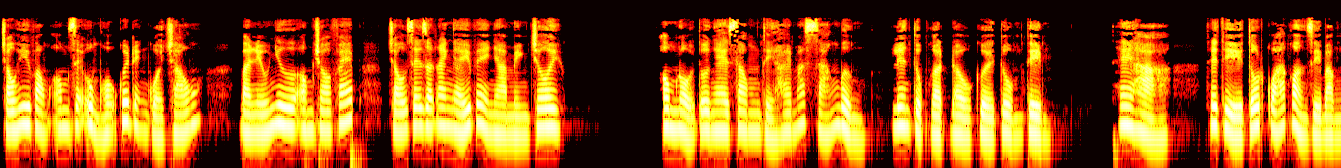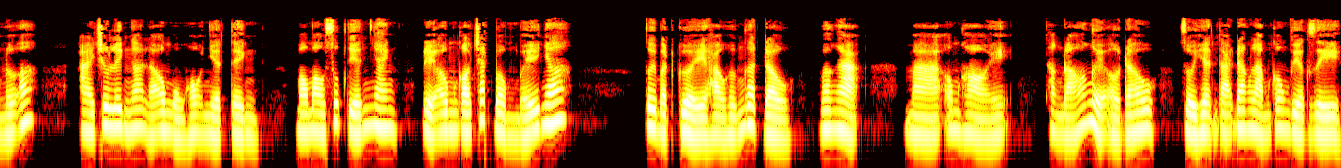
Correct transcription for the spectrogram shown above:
Cháu hy vọng ông sẽ ủng hộ quyết định của cháu. Và nếu như ông cho phép, Cháu sẽ dẫn anh ấy về nhà mình chơi. Ông nội tôi nghe xong thì hai mắt sáng bừng, Liên tục gật đầu cười tủm tỉm. Thế hả? Thế thì tốt quá còn gì bằng nữa. Ai chứ Linh là ông ủng hộ nhiệt tình. Mau mau xúc tiến nhanh, Để ông có chắt bồng bế nhá. Tôi bật cười hào hứng gật đầu. Vâng ạ. Mà ông hỏi, Thằng đó người ở đâu? Rồi hiện tại đang làm công việc gì?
